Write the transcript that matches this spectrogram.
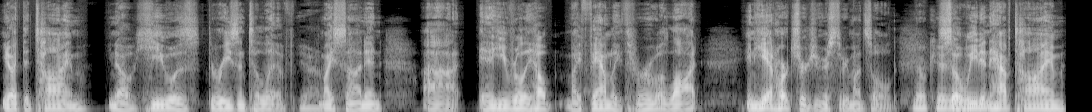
you know, at the time, you know, he was the reason to live, Yeah. my son. And, uh, and he really helped my family through a lot. And he had heart surgery when he was three months old. No kidding. So we didn't have time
